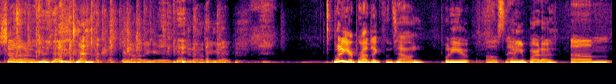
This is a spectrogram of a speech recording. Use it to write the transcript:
Shut up. Get out of here. Get out of here. What are your projects in town? What are you Oh snap! what are you part of? Um,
